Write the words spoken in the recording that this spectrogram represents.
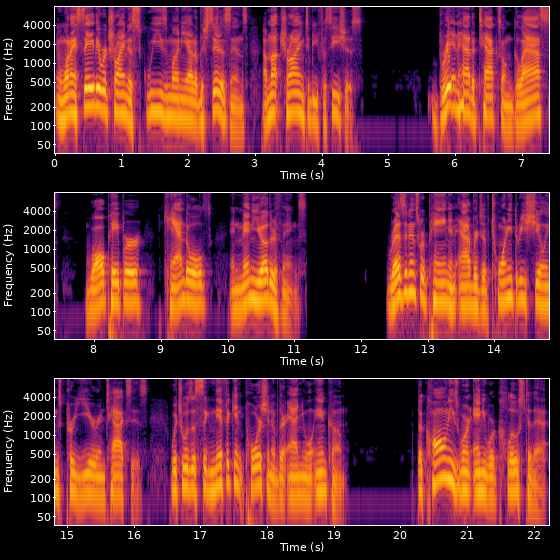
And when I say they were trying to squeeze money out of their citizens, I'm not trying to be facetious. Britain had a tax on glass, wallpaper, candles, and many other things. Residents were paying an average of 23 shillings per year in taxes, which was a significant portion of their annual income. The colonies weren't anywhere close to that.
